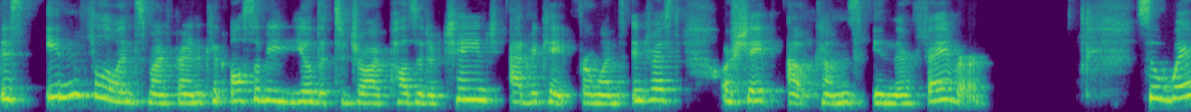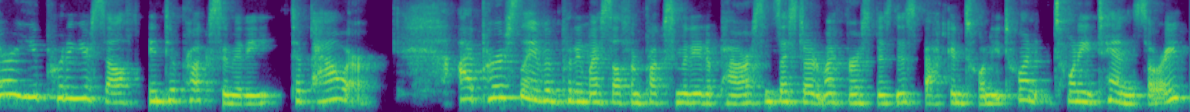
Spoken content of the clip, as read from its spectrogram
This influence, my friend, can also be yielded to drive positive change, advocate for one's interest, or shape outcomes in their favor. So, where are you putting yourself into proximity to power? I personally have been putting myself in proximity to power since I started my first business back in 2020, 2010. Sorry,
